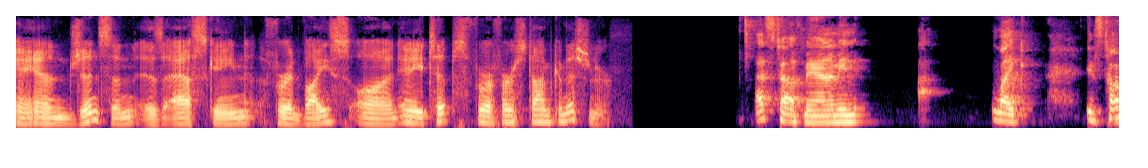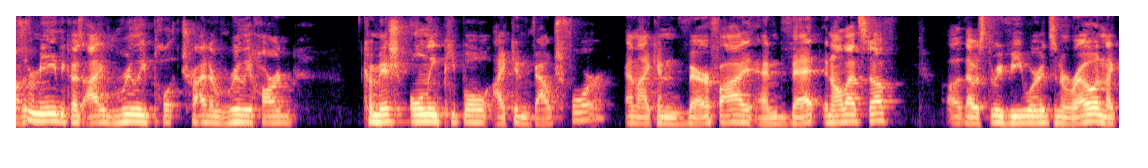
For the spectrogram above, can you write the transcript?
And Jensen is asking for advice on any tips for a first time commissioner. That's tough, man. I mean, like, it's tough for me because I really pl- try to really hard commish only people I can vouch for and I can verify and vet and all that stuff. Uh, that was three V words in a row. And like,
